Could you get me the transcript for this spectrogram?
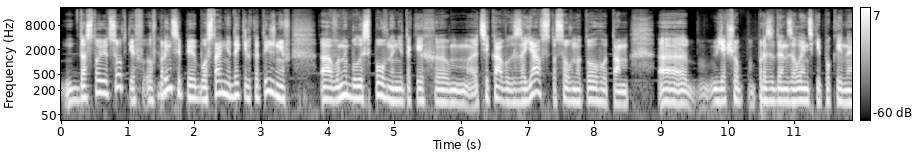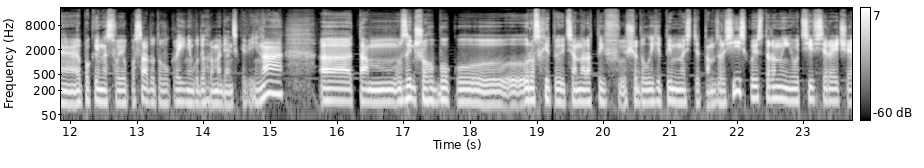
Да 100%. В принципі, останні декілька тижнів вони були сповнені таких ем, цікавих заяв стосовно того, там, е, якщо президент Зеленський покине, покине свою посаду, то в Україні буде громадянська війна. Е, Там з іншого боку розхитується наратив щодо легітимності там з російської сторони. Оці всі речі.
